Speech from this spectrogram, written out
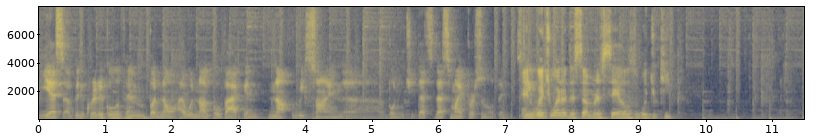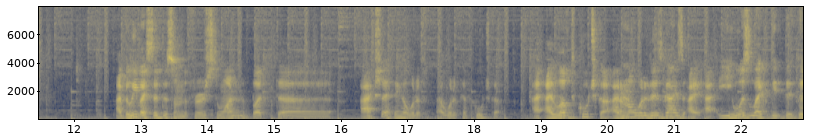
Yes, I've been critical of him, but no, I would not go back and not re-sign uh, Bonucci. That's that's my personal opinion. And which one of the summer sales would you keep? I believe I said this on the first one, but uh, actually, I think I would have I would have kept Kucka. I, I loved Kucka. I don't know what it is, guys. I, I he was like the the, the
